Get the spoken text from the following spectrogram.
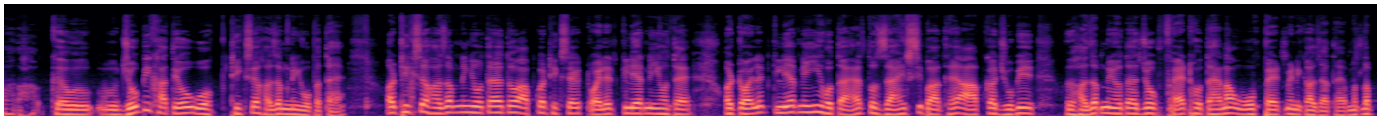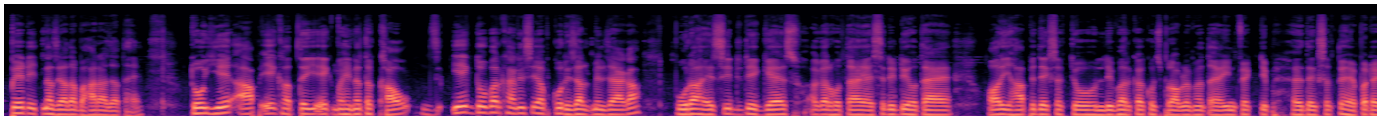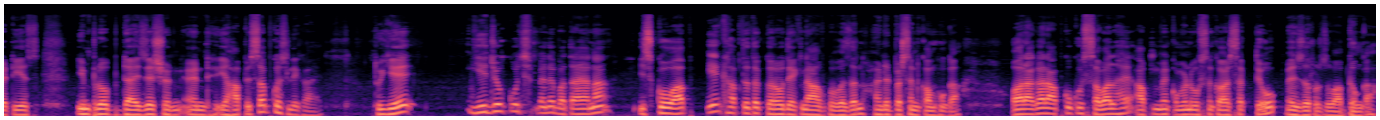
जो भी खाते हो, वो ठीक से हज़म नहीं हो पाता है। और ठीक से हज़म नहीं होता है तो आपका ठीक से टॉयलेट क्लियर नहीं होता है। और टॉयलेट क्लियर नहीं होता है तो ज़ाहिर सी बात है, आपका जो भी हज़म नहीं होता है, जो फैट होता है ना, वो पेट में निकल जाता है। मतलब पेट इतना ज़्यादा बाहर आ जाता है। तो ये आप एक हफ़्ते एक महीने तक खाओ। एक दो बार खाने से आपको रिज़ल्ट मिल जाएगा। पूरा एसिडिटी गैस अगर होता है एसिडिटी होता है, और यहाँ पे देख सकते हो लिवर का कुछ प्रॉब्लम होता है इन्फेक्टिव है, देख सकते हो हेपाटाइटिस इम्प्रूव डाइजेशन एंड यहाँ पे सब कुछ लिखा है। तो ये ये जो कुछ मैंने बताया ना, इसको आप एक हफ़्ते तक करो, देखना आपको वज़न हंड्रेड परसेंट कम होगा। और अगर आपको कुछ सवाल है, आप मैं कमेंट बॉक्स में कर सकते हो, मैं ज़रूर जवाब दूँगा।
